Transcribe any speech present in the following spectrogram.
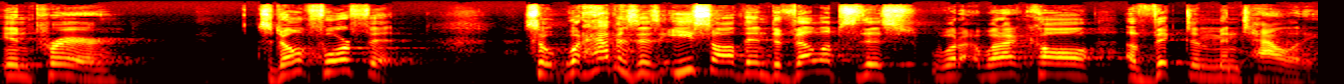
in prayer. So don't forfeit. So what happens is Esau then develops this, what, what I call a victim mentality,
